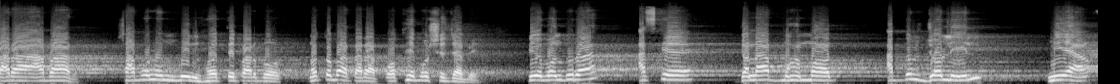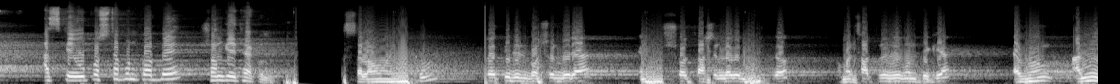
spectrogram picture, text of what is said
তারা আবার স্বাবলম্বী হতে পারব, নতবা তারা পথে বসে যাবে। প্রিয় বন্ধুরা, আজকে জনাব মোহাম্মদ আব্দুল জলিল মিয়া আজকে উপস্থাপন করবে, সঙ্গেই থাকুন। আসসালামু আলাইকুম। তিরিশ বছর ধরে চাষের লগে আমার ছাত্র জীবন থেকে এবং আমি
